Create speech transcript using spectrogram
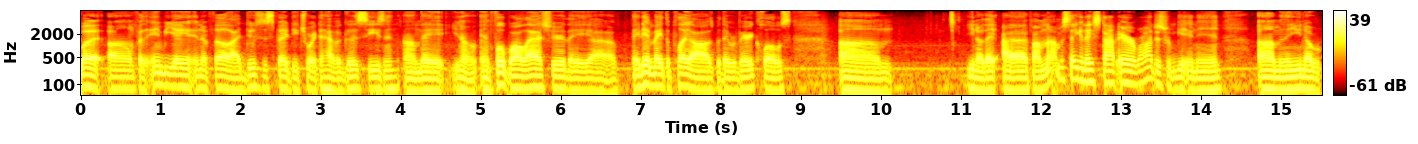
But um, for the NBA and NFL, I do suspect Detroit to have a good season. Um, they, you know, in football last year, they uh, they didn't make the playoffs, but they were very close. Um, you know, they, uh, if I'm not mistaken, they stopped Aaron Rodgers from getting in. Um, and then you know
